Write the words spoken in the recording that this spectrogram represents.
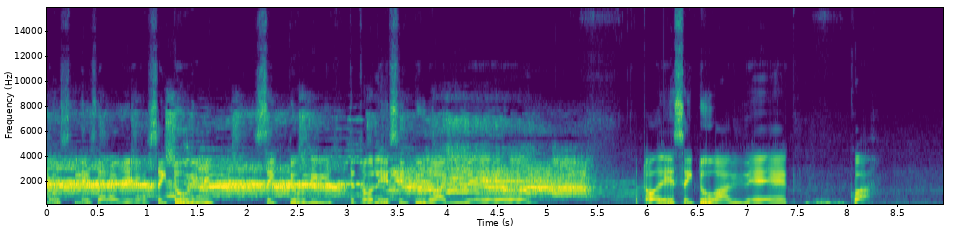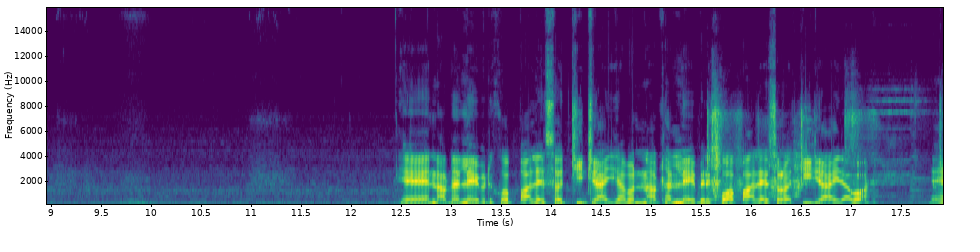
နှုတ်နှိမ့်ဆက်တာရင်စိတ်တုံနေပြီစိတ်တုံနေပြီတော်တော်လေးစိတ်တူသွားပြီပဲတော်တော်လေးစိတ်တူသွားပြီပဲကွာအဲနောက်ထပ်လဲပဲတခွာပါလဲဆိုတော့ကြီးကြရတာပါနောက်ထပ်လဲပဲတခွာပါလဲဆိုတော့ကြီးကြရတာပါ အဲ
